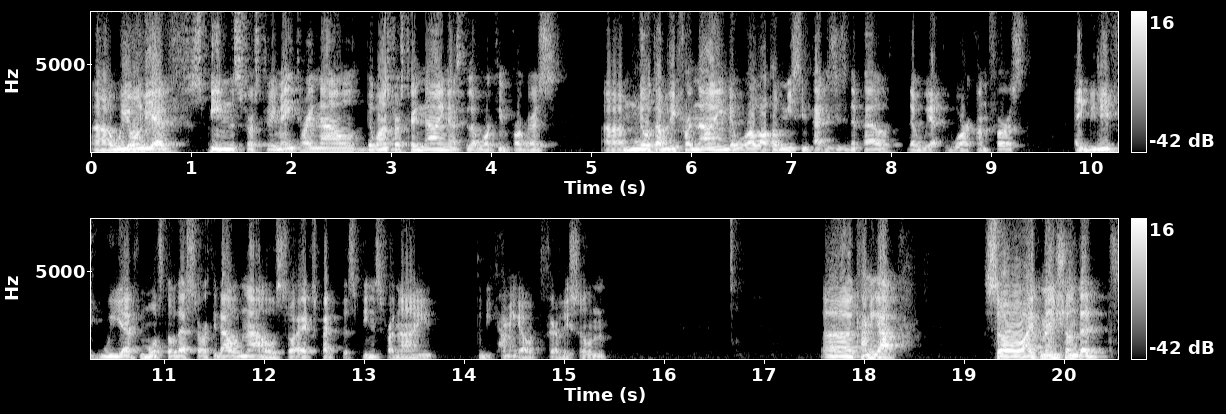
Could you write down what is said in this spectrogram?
Uh, we only have spins for Stream 8 right now. The ones for Stream 9 are still a work in progress. Um, notably for nine, there were a lot of missing packages in the EPEL that we had to work on first. I believe we have most of that sorted out now, so I expect the spins for nine to be coming out fairly soon. Uh, coming up, so I've mentioned that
